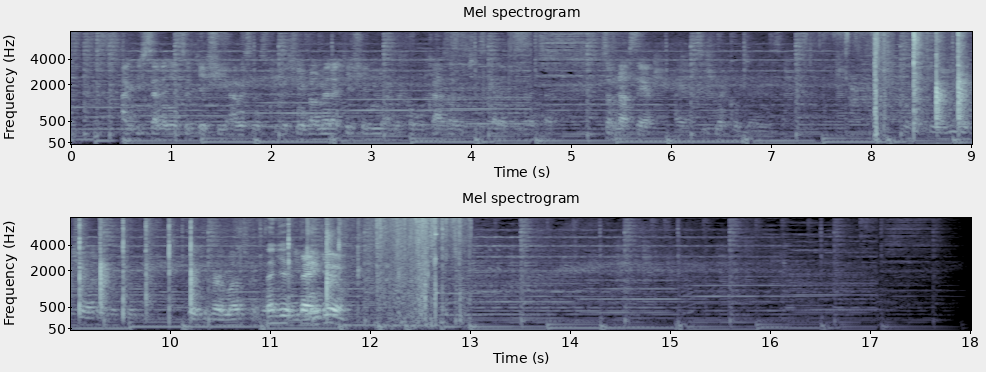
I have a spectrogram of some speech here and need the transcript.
a když se na něco těší. A my jsme skutečně velmi natěšení, abychom ukázali České republice, co v nás je a jak jsme kouzelnice. Thank you very much. Thank you. Thank you.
